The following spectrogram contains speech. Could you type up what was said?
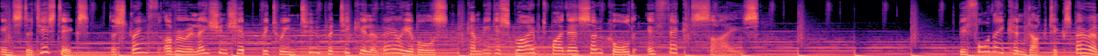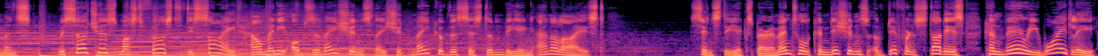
In statistics, the strength of a relationship between two particular variables can be described by their so-called effect size. Before they conduct experiments, researchers must first decide how many observations they should make of the system being analysed. Since the experimental conditions of different studies can vary widely,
